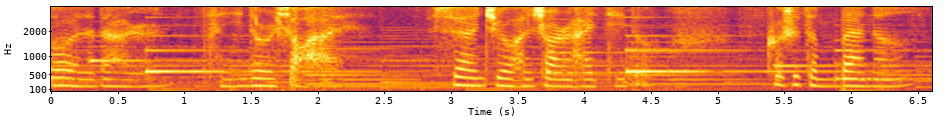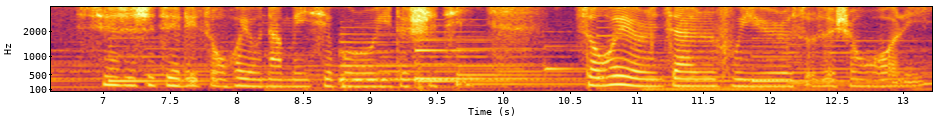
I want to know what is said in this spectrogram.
所有的大人曾经都是小孩，虽然只有很少人还记得，可是怎么办呢？现实世界里总会有那么一些不如意的事情，总会有人在日复一日的琐碎生活里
